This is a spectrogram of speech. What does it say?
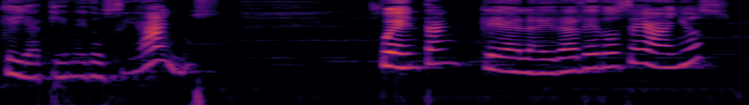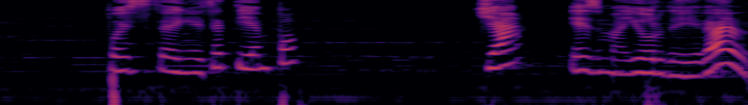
que ya tiene 12 años. Cuentan que a la edad de 12 años, pues en ese tiempo ya es mayor de edad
